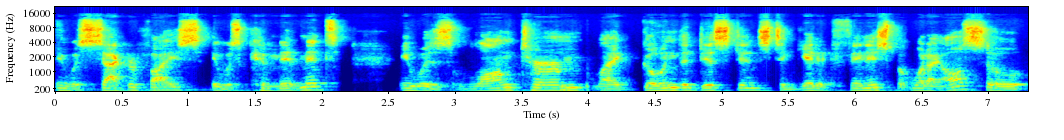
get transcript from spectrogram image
it was sacrifice, it was commitment, it was long term, like going the distance to get it finished. But what I also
